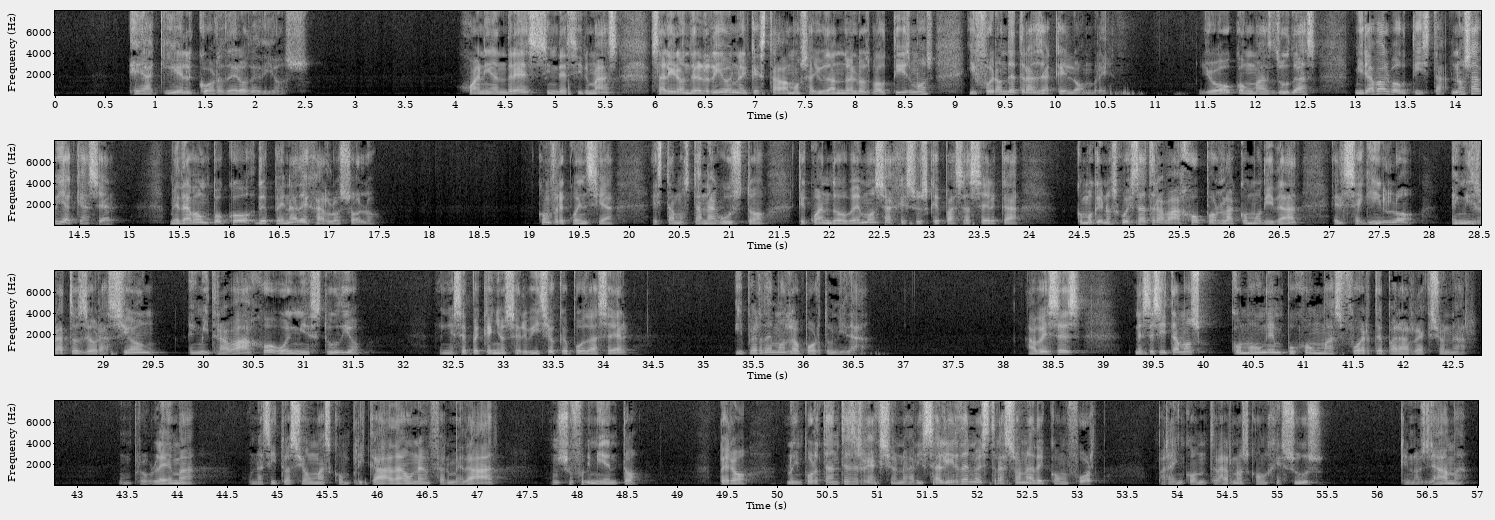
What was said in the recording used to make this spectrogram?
He aquí el Cordero de Dios. Juan y Andrés, sin decir más, salieron del río en el que estábamos ayudando en los bautismos y fueron detrás de aquel hombre. Yo, con más dudas, miraba al bautista, no sabía qué hacer. Me daba un poco de pena dejarlo solo. Con frecuencia estamos tan a gusto que cuando vemos a Jesús que pasa cerca, como que nos cuesta trabajo por la comodidad el seguirlo en mis ratos de oración, en mi trabajo o en mi estudio, en ese pequeño servicio que puedo hacer y perdemos la oportunidad. A veces necesitamos como un empujón más fuerte para reaccionar. Un problema, una situación más complicada, una enfermedad, un sufrimiento. Pero lo importante es reaccionar y salir de nuestra zona de confort para encontrarnos con Jesús, que nos llama.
